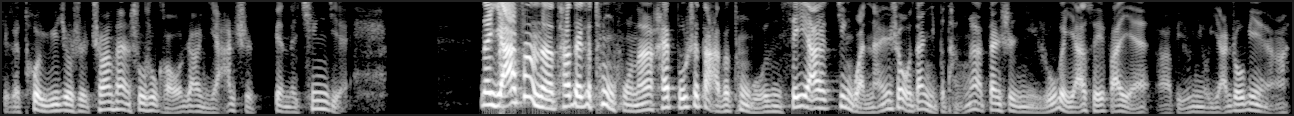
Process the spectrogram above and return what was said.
这个唾盂就是吃完饭漱漱口，让牙齿变得清洁。那牙缝呢，它这个痛苦呢，还不是大的痛苦。你塞牙尽管难受，但你不疼啊。但是你如果牙髓发炎啊，比如你有牙周病啊。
